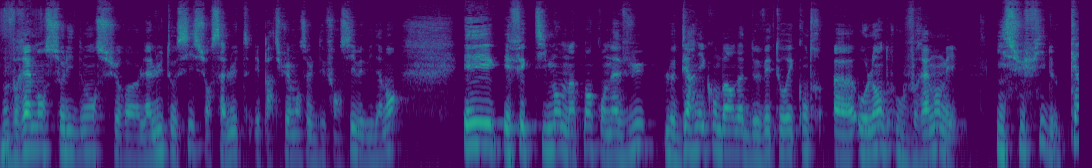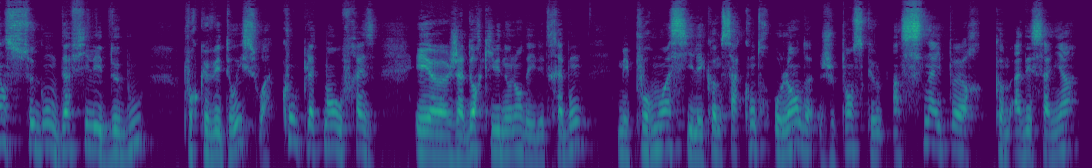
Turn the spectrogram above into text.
vraiment solidement sur euh, la lutte aussi, sur sa lutte et particulièrement sa lutte défensive évidemment. Et effectivement, maintenant qu'on a vu le dernier combat en date de Vettori contre euh, Hollande, où vraiment, mais il suffit de 15 secondes d'affilée debout pour que Vettori soit complètement aux fraises. Et euh, j'adore Kevin Holland et il est très bon, mais pour moi, s'il est comme ça contre Hollande, je pense qu'un sniper comme Adesanya,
